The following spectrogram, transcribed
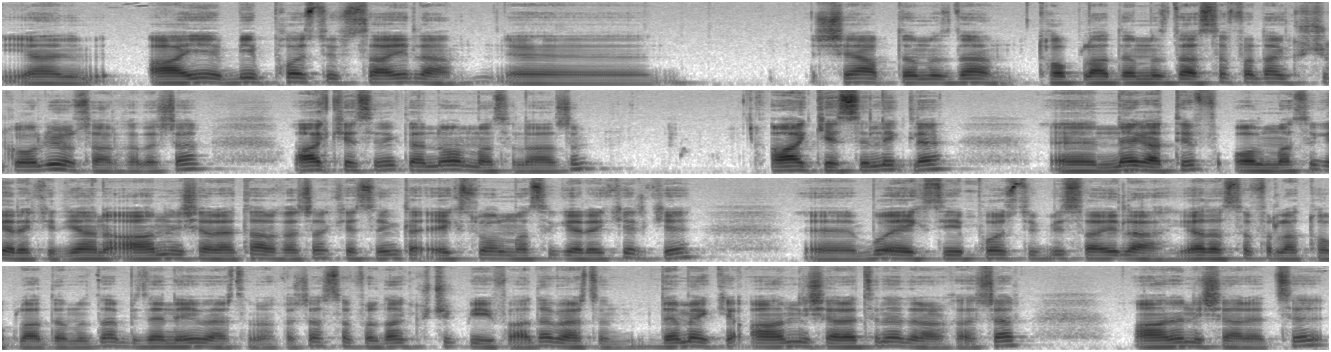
yani A'yı bir pozitif sayıyla şey yaptığımızda topladığımızda sıfırdan küçük oluyorsa arkadaşlar A kesinlikle ne olması lazım? A kesinlikle e, negatif olması gerekir. Yani A'nın işareti arkadaşlar kesinlikle eksi olması gerekir ki e, bu eksiği pozitif bir sayıyla ya da sıfırla topladığımızda bize neyi versin arkadaşlar? Sıfırdan küçük bir ifade versin. Demek ki A'nın işareti nedir arkadaşlar? A'nın işareti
